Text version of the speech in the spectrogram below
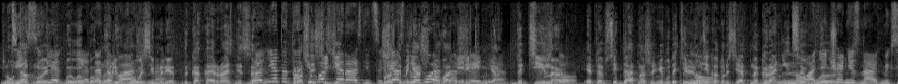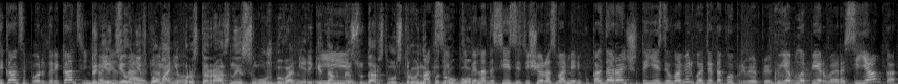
Ну, 10 давно лет. это было, Нет, ну это или важно. 8 лет. Да какая разница? Да нет, это очень большая разница. Просто Сейчас меня что в Америке отношение. меня... Да, Тина, Что? это всегда отношения. Вот эти Ну, люди, которые сидят на границе... Но в- они ничего не знают. Мексиканцы, пуэрториканцы Да ничего нет, не дело знают. не в том, А они что? просто разные службы в Америке, там И- государство устроено Максим, по-другому. тебе надо съездить еще раз в Америку. Когда раньше ты ездил в Америку, я тебе такой пример приведу. Я была первая россиянка,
